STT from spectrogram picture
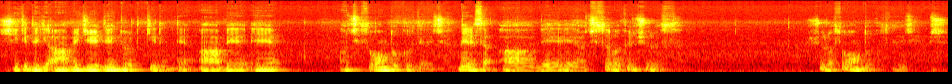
Şekildeki ABCD dörtgeninde ABE açısı 19 derece. Neresi ABE açısı? Bakın şurası. Şurası 19 dereceymiş.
